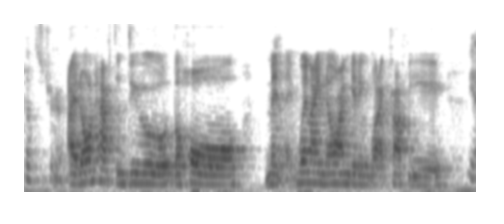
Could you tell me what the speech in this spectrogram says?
That's true. I don't have to do the whole. Men- when I know I'm getting black coffee, Yeah.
